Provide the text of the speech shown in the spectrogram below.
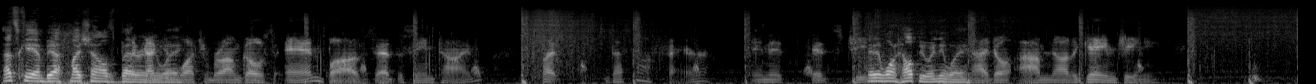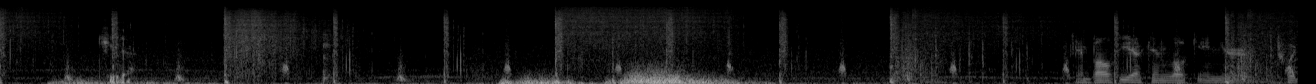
That's KMBF. My channel's better Like I anyway. can watch Rongos and Bob's at the same time, but that's not fair. And it it's cheating. And it won't help you anyway. I don't. I'm not a game genie. Cheater. And both of you can look in your Twitch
